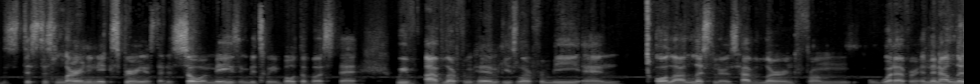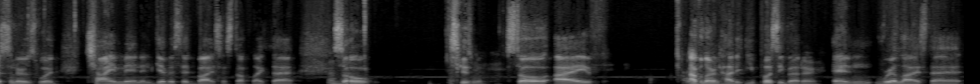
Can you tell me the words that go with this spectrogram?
this, this this learning experience that is so amazing between both of us that we've I've learned from him, he's learned from me, and all our listeners have learned from whatever. And then our listeners would chime in and give us advice and stuff like that. Mhm. So, excuse me. So I've I've learned how to eat pussy better and realized that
